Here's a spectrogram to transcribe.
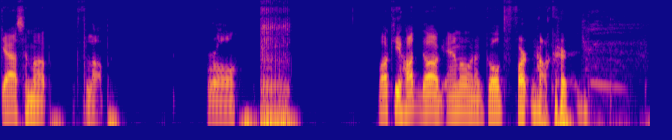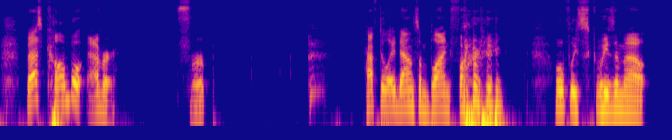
gas him up. Flop. Roll. Lucky hot dog ammo and a gold fart knocker. Best combo ever. Ferp. Have to lay down some blind farting. Hopefully squeeze him out.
